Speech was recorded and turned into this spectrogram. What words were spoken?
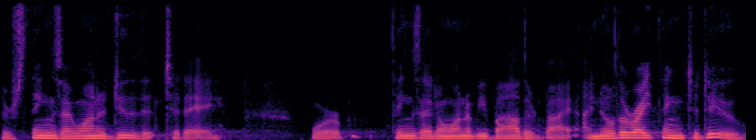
There's things I want to do that today, or things I don't want to be bothered by. I know the right thing to do,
